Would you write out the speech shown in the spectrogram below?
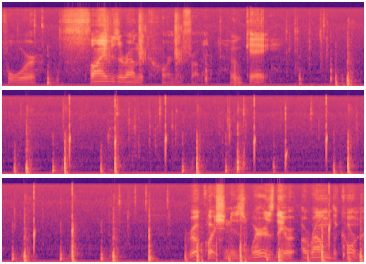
4, 5 is around the corner from it. Okay. real question is, where is they around the corner?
